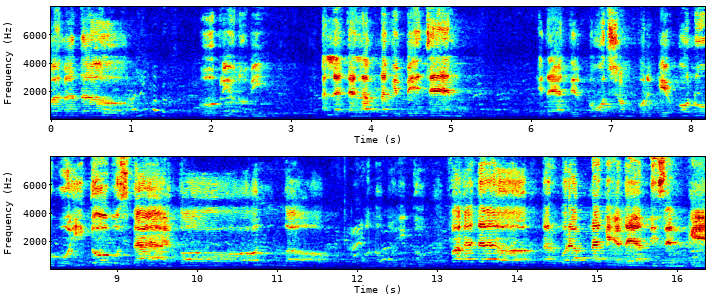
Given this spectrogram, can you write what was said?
ফাহাদা। ও প্রিয় নবী আল্লাহ তাআলা আপনাকে পেয়েছেন হেদায়েতের পথ সম্পর্কে অনবহিত অবস্থায় অনবহিত। তারপরে আপনাকে হেদায়েত দিবেন কে?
